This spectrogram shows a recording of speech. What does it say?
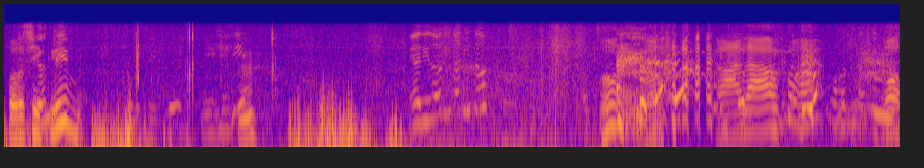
Puro sick leave. Sisi? Yan, dito, dito, dito. Oh, kala mo. Oh.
